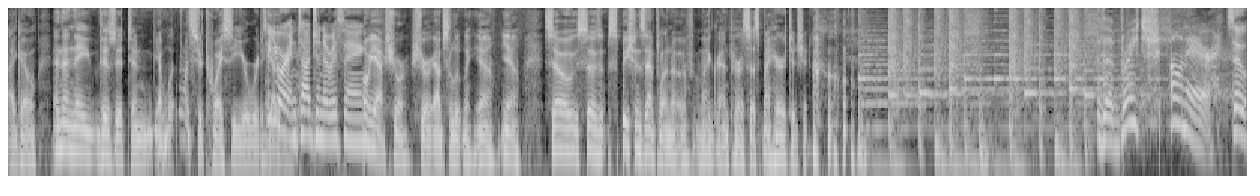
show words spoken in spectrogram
I go, and then they visit, and yeah, once or twice a year we're together. So you are in touch and everything. Oh yeah, sure, sure, absolutely, yeah, yeah. So, so Spish and Zemplin of my grandparents. That's my heritage. The Bridge on Air. So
